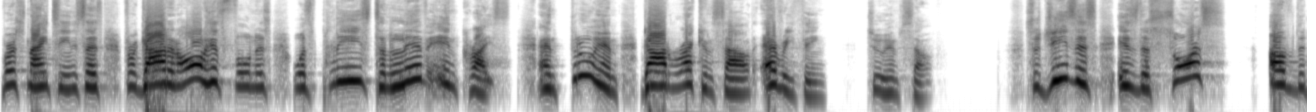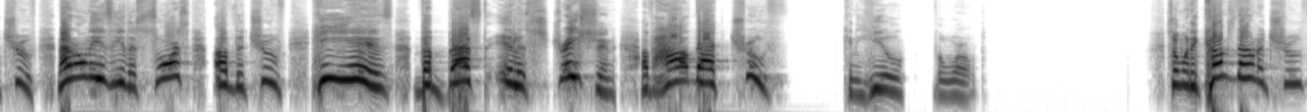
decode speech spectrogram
Verse 19, it says, For God in all his fullness was pleased to live in Christ, and through him, God reconciled everything to himself. So Jesus is the source of the truth. Not only is he the source of the truth, he is the best illustration of how that truth can heal the world. So when it comes down to truth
